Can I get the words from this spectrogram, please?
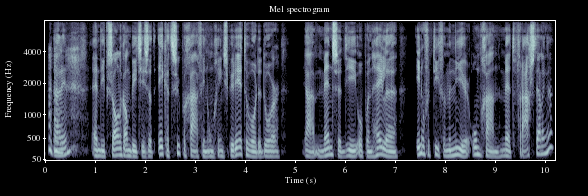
daarin. En die persoonlijke ambitie is dat ik het super gaaf vind om geïnspireerd te worden door ja, mensen die op een hele innovatieve manier omgaan met vraagstellingen.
